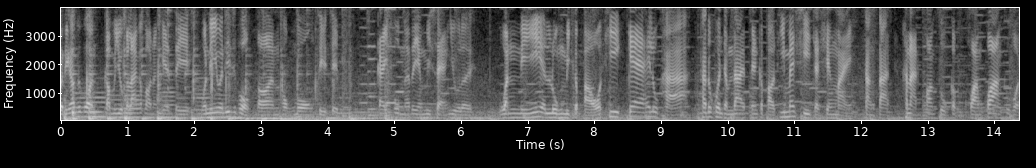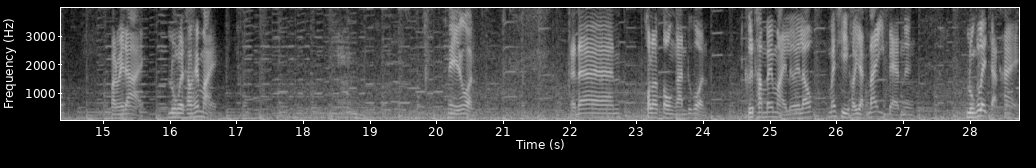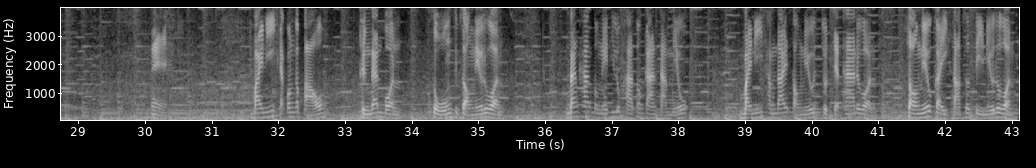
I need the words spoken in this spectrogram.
สวัสดีครับทุกคนกลับมาอยู่กับร้านกระเป๋าหนังเคซีวันนี้วันที่ 16 ตอน6โมง40 ใกล้ทุ่มนะแต่ยังมีแสงอยู่เลย วันนี้ลุงมีกระเป๋าที่แก้ให้ลูกค้า ถ้าทุกคนจำได้เป็นกระเป๋าที่แม่ชีจากเชียงใหม่ สั่งตัดขนาดความสูงกับความกว้างทุกคน มันไม่ได้ ลุงเลยทำให้ใหม่ นี่ทุกคนแต่ด้านคนละทรงกันทุกคน คือทำใบใหม่เลยแล้วแม่ชีเขาอยากได้อีกแบบหนึ่งลุงก็เลยจัดให้ นี่ใบนี้จากก้นกระเป๋าถึงด้านบนสูง 12 นิ้วทุกคน ด้านข้างตรงนี้ที่ลูกค้าต้องการ 3 นิ้ว ใบนี้ทำได้ 2 นิ้วจุด75 ทุกคน 2 นิ้วกับอีก3ส่วน4นิ้วทุกคน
